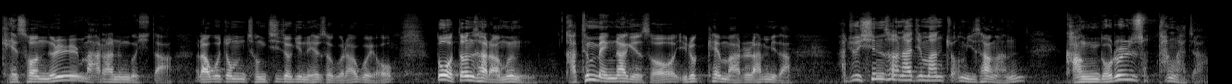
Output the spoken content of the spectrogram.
개선을 말하는 것이다라고 좀 정치적인 해석을 하고요. 또 어떤 사람은 같은 맥락에서 이렇게 말을 합니다. 아주 신선하지만 좀 이상한 강도를 소탕하자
